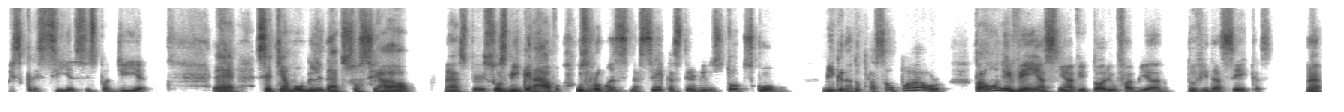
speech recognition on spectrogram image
mas crescia, se expandia. É, você tinha mobilidade social, né? as pessoas migravam. Os romances das secas terminam todos como? Migrando para São Paulo. Para onde vem assim a Vitória e o Fabiano do Vidas Secas? Né?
